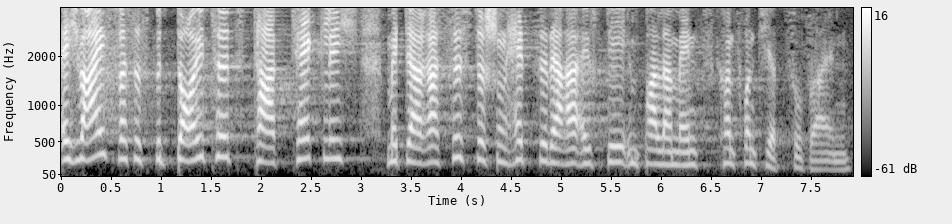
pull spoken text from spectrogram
Ich weiß, was es bedeutet, tagtäglich mit der rassistischen Hetze der AfD im Parlament konfrontiert zu sein.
